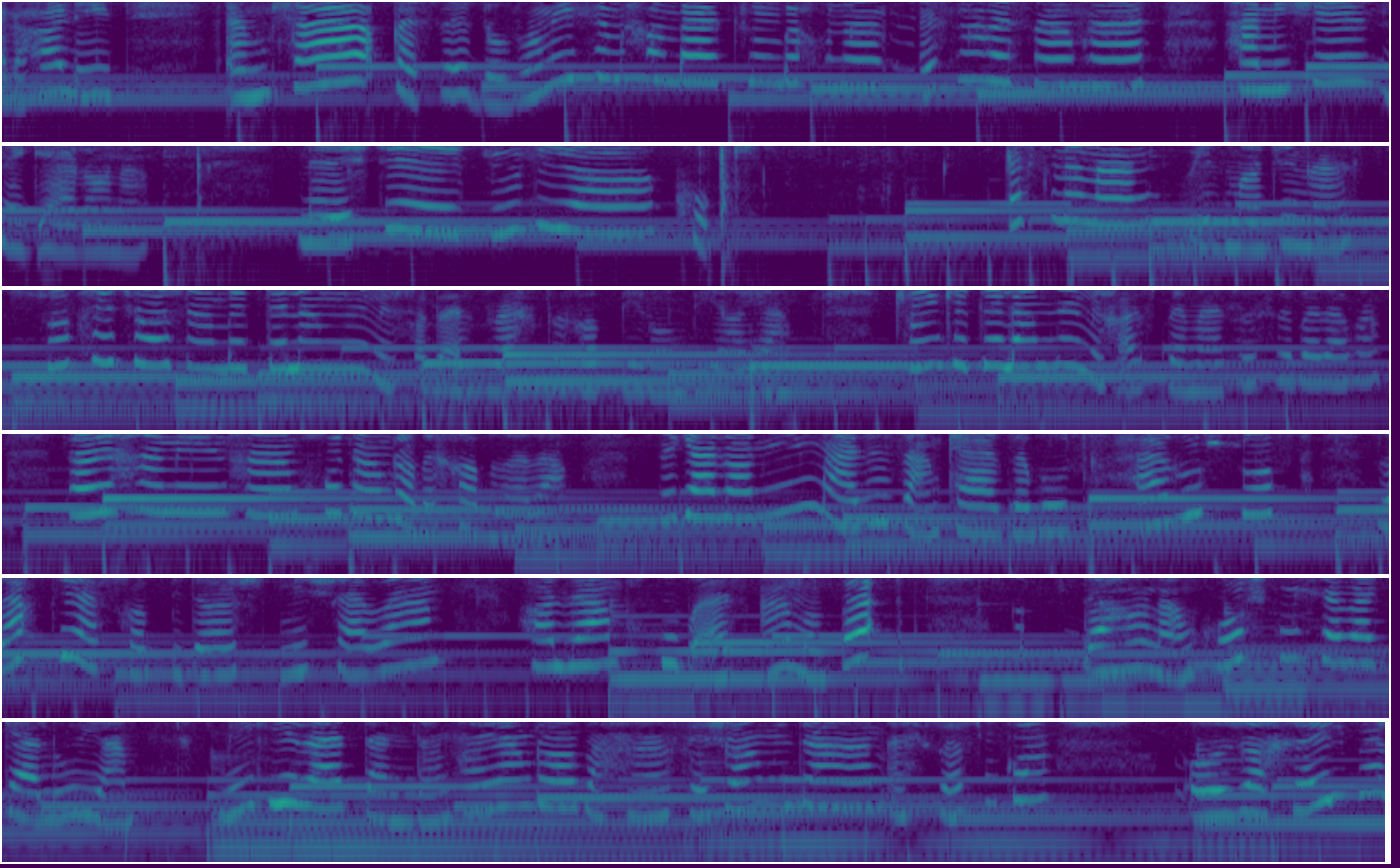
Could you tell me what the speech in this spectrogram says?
سر حالید امشب قصه دومی که می‌خوام براتون بخونم اسم قصه هست همیشه نگرانم. نوشته جولیا کوک. اسم من ویلما است. صبح چهارشنبه دلم نمی‌خواد از وقت خواب بیرون بیایم. چون که دلم نمی‌خواست به مدرسه بروم برای همین هم خودم را به خواب زدم. نگرانی مریضم کرده بود. هر روز صبح وقتی از خواب بیدار می‌شوم حالم خوب است اما بعد دهانم خشک می شود گلویم می‌گیرد دندانهایم را به هم فشار می‌دهم. احساس می‌کنم اوضاع خیلی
